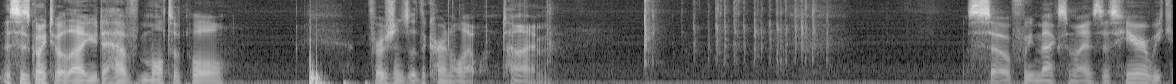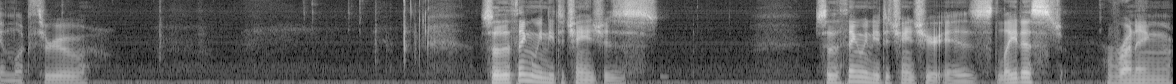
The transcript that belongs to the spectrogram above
this is going to allow you to have multiple versions of the kernel at one time. So if we maximize this here, we can look through So the thing we need to change is so the thing we need to change here is latest running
